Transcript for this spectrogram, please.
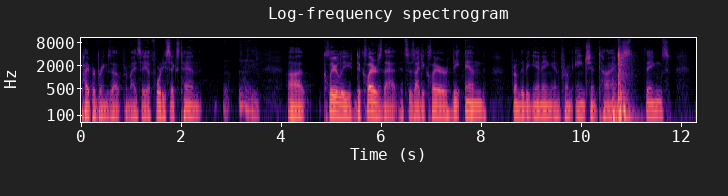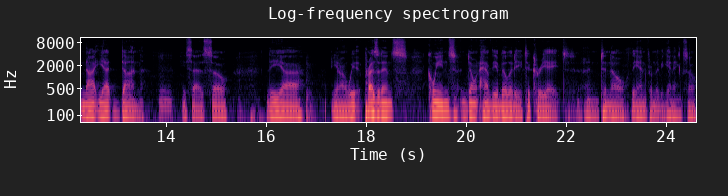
Piper brings up from Isaiah 46:10 uh, clearly declares that. It says, "I declare the end from the beginning and from ancient times things not yet done." Mm, he says. So the uh, you know we presidents, queens don't have the ability to create and to know the end from the beginning. So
